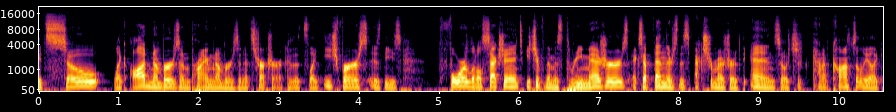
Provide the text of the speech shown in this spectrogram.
it's so like odd numbers and prime numbers in its structure because it's like each verse is these four little sections. Each of them is three measures, except then there's this extra measure at the end. So it's just kind of constantly like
